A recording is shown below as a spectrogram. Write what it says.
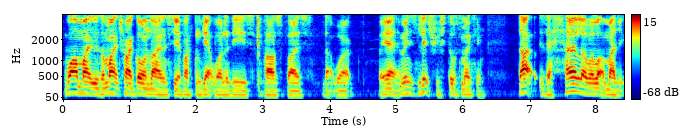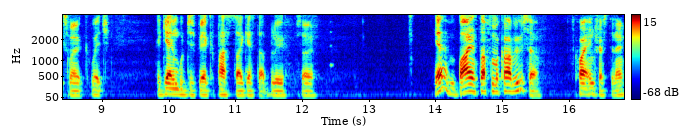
what I might do is I might try go online and see if I can get one of these power supplies that work. But yeah, I mean it's literally still smoking. That is a hell of a lot of magic smoke, which again would just be a capacitor, I guess, that blew. So yeah, buying stuff from a car boot sale. Quite interesting, eh?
